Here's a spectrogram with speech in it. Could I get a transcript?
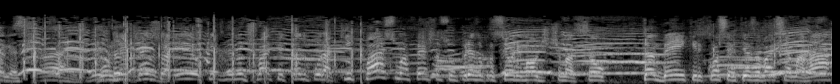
Olha só. Bom, gente, é isso aí. O 15 Minutos vai ficando por aqui. Faça uma festa surpresa pro seu animal de estimação também, que ele com certeza vai se amarrar.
